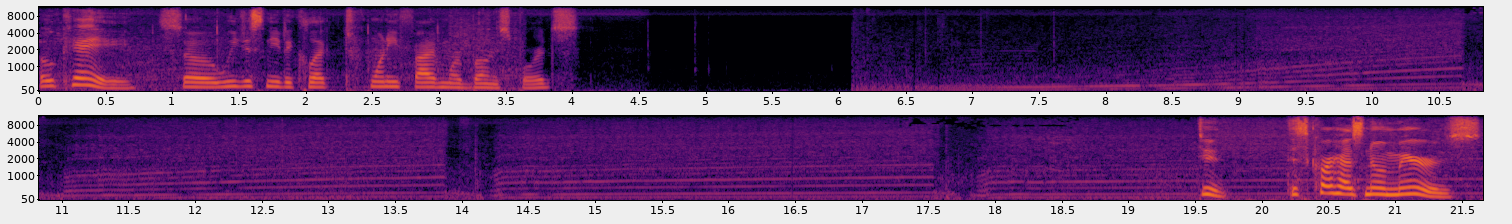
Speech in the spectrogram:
Okay, so we just need to collect 25 more bonus boards. Dude, this car has no mirrors.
